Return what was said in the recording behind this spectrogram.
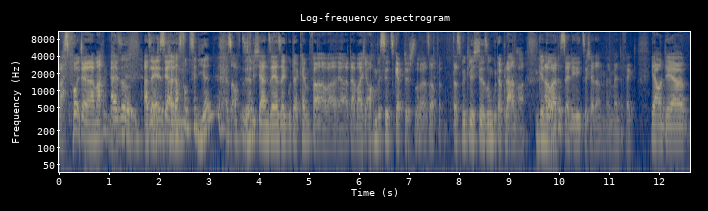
Was wollte er da machen? Also, also er ist kann ja ein, das funktionieren? Er ist offensichtlich ja. ja. ein sehr, sehr guter Kämpfer, aber ja, da war ich auch ein bisschen skeptisch, so, als ob das wirklich so ein guter Plan war. Genau. Aber das erledigt sich ja dann im Endeffekt. Ja, und der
